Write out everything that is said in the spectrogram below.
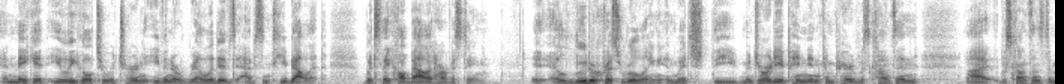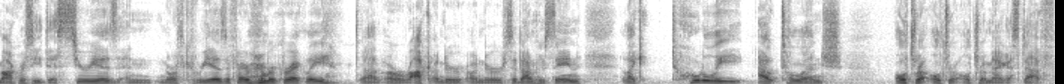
and make it illegal to return even a relative's absentee ballot, which they call ballot harvesting. A ludicrous ruling in which the majority opinion compared Wisconsin, uh, Wisconsin's democracy to Syria's and North Korea's, if I remember correctly, uh, or Iraq under under Saddam Hussein, like totally out to lunch, ultra ultra ultra mega stuff.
